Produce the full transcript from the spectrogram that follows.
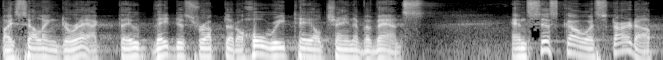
by selling direct. They, they disrupted a whole retail chain of events. And Cisco, a startup,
